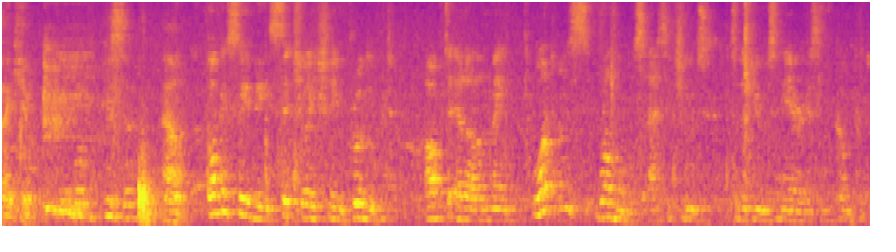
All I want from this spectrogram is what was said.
thank you. thank you. Please, sir. Alan? Obviously, the situation improved after El Alamein. What was Rommel's attitude to the Jews in the areas he conquered?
